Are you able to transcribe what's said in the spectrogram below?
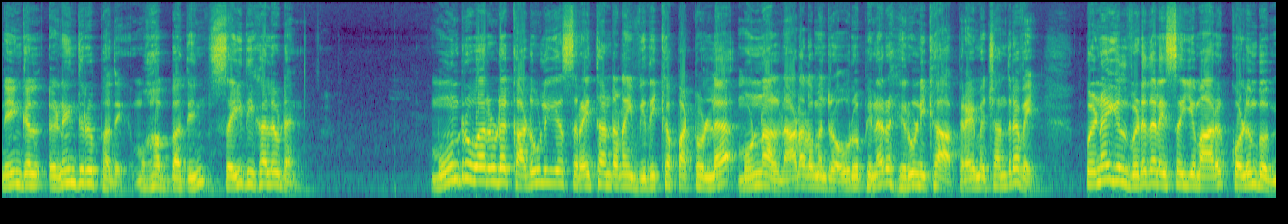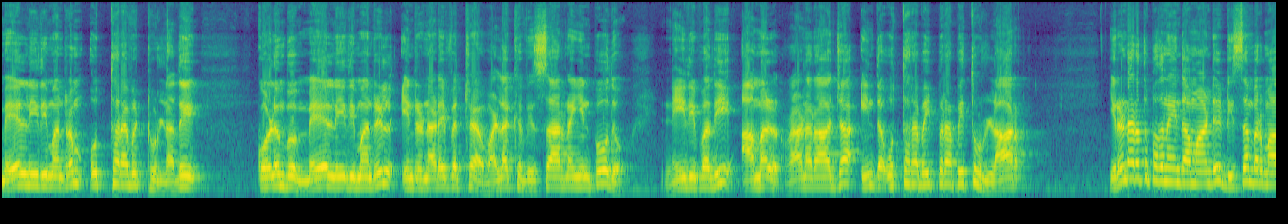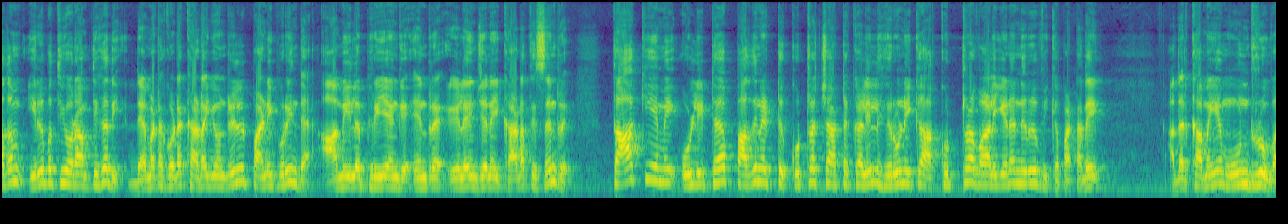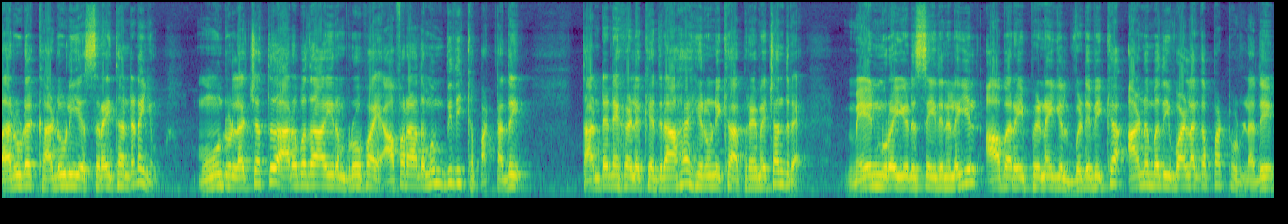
நீங்கள் இணைந்திருப்பது முஹப்பதின் செய்திகளுடன். மூன்று வருட கடூலிய சிறை தண்டனை விதிக்கப்பட்டுள்ள முன்னாள் நாடாளுமன்ற உறுப்பினர் ஹிருணிகா பிரேமச்சந்திரவை பிணையில் விடுதலை செய்யுமாறு கொழும்பு மேல் நீதிமன்றம் உத்தரவிட்டுள்ளது. கொழும்பு மேல் நீதிமன்றில் இன்று நடைபெற்ற வழக்கு விசாரணையின் போது நீதிபதி அமல் ரணராஜா இந்த உத்தரவை பிறப்பித்துள்ளார். இரண்டாயிரத்து பதினைந்தாம் ஆண்டு டிசம்பர் மாதம் இருபத்தி ஓராம் திகதி தெமட்டகுட கடையொன்றில் பணிபுரிந்த அமில பிரியங்கு என்ற இளைஞனை கடத்தி சென்று தாக்கியமை உள்ளிட்ட பதினெட்டு குற்றச்சாட்டுகளில் ஹிருனிகா குற்றவாளி என நிரூபிக்கப்பட்டது. அதற்கமைய மூன்று வருட கடூலிய சிறை தண்டனையும் மூன்று லட்சத்து அறுபதாயிரம் ரூபாய் அபராதமும் விதிக்கப்பட்டது. தண்டனைகளுக்கு எதிராக ஹிருனிகா பிரேமச்சந்திர மேன்முறையீடு செய்த நிலையில் அவரை பிணையில் விடுவிக்க அனுமதி வழங்கப்பட்டுள்ளது.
